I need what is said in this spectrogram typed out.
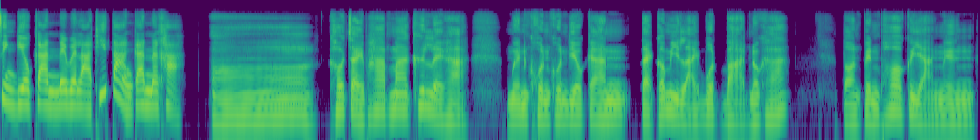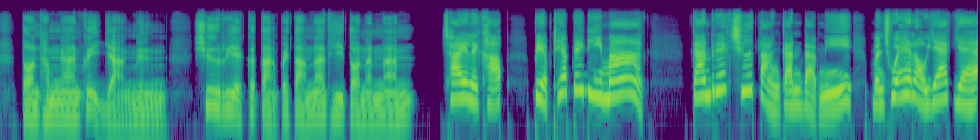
สิ่งเดียวกันในเวลาที่ต่างกันนะคะอ๋อ เข้าใจภาพมากขึ้นเลยค่ะ เหมือนคนคนเดียวกัน แต่ก็มีหลายบทบาทเนอะคะ ตอนเป็นพ่อก็อย่างหนึ่ง ตอนทำงานก็อีกอย่างหนึ่ง ชื่อเรียกก็ต่างไปตามหน้าที่ตอนนั้นใช่เลยครับ เปรียบเทียบได้ดีมาก การเรียกชื่อต่างกันแบบนี้ มันช่วยให้เราแยกแยะ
